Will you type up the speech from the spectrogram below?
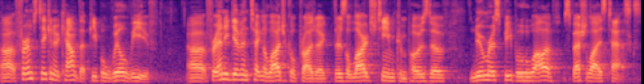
uh, firms take into account that people will leave. Uh, for any given technological project, there's a large team composed of numerous people who all have specialized tasks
